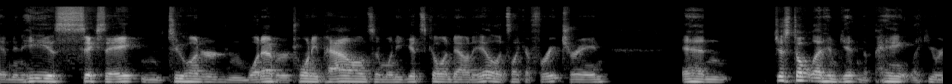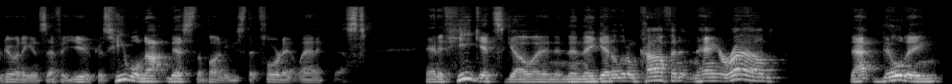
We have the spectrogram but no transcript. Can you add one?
I mean, he is six eight and 200 and whatever, 20 pounds. And when he gets going downhill, it's like a freight train. And just don't let him get in the paint like you were doing against FAU because he will not miss the bunnies that Florida Atlantic missed. And if he gets going and then they get a little confident and hang around, that building,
